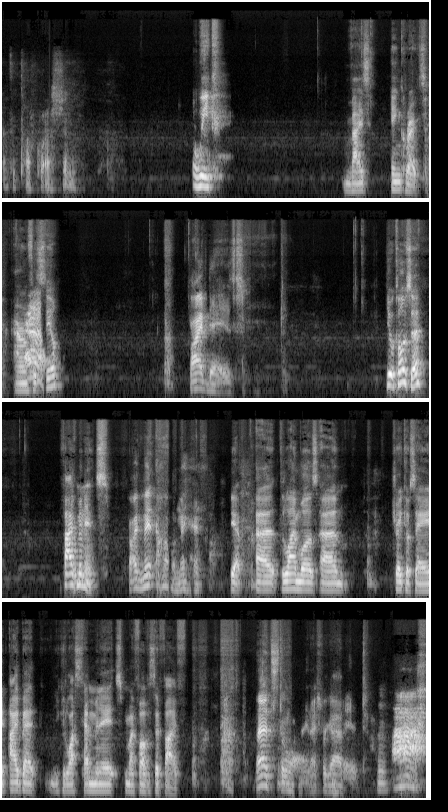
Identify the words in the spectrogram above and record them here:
That's a tough question. A week. That is incorrect. Aaron Fitzsteele. Five days. You were closer. Five minutes. Five minutes. Oh man. Yeah. Uh, the line was um, Draco saying, I bet you could last 10 minutes. My father said five. That's the line. I forgot it. Ah,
